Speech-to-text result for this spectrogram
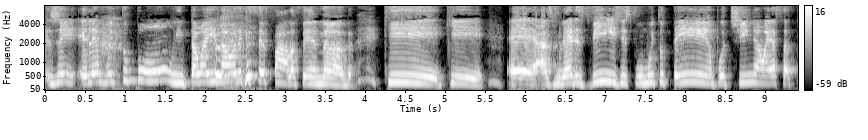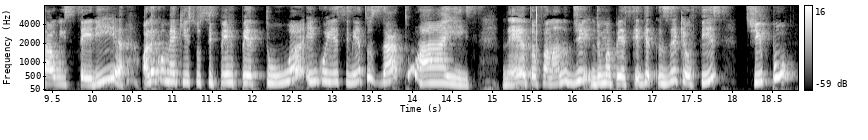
é, gente, ele é muito bom. Então, aí, na hora que você fala, Fernanda, que, que é, as mulheres virgens por muito tempo tinham essa tal histeria, olha como é que isso se perpetua em conhecimentos atuais. Né? Eu tô falando de, de uma pesquisa que eu fiz, tipo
